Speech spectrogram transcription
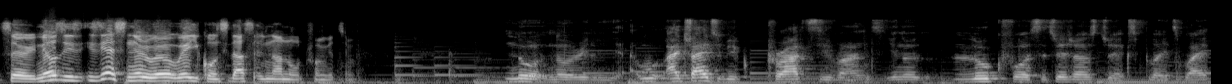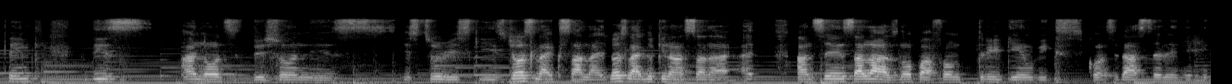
sorry, Nelson, is, is there a scenario where, where you consider selling Arnold from your team? No, no, really. I try to be proactive and you know look for situations to exploit, but I think this Arnold situation is is too risky. It's just like Salah. It's just like looking at Salah and saying Salah has not performed three game weeks. Consider selling him.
